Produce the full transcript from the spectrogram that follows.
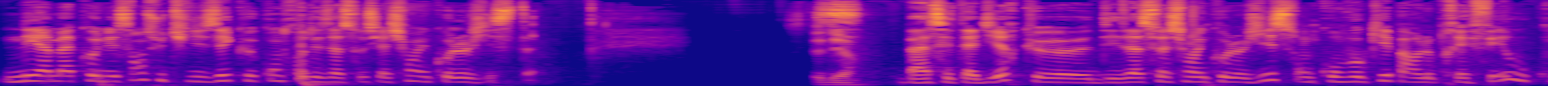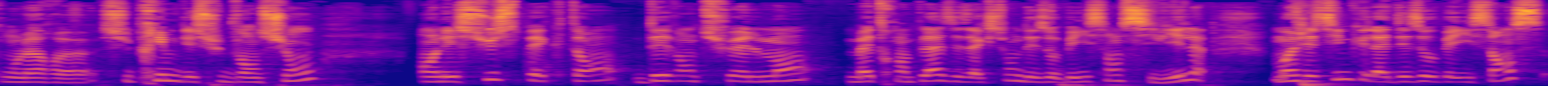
n'est à ma connaissance utilisé que contre des associations écologistes. C'est-à-dire bah, C'est-à-dire que des associations écologistes sont convoquées par le préfet ou qu'on leur euh, supprime des subventions en les suspectant d'éventuellement mettre en place des actions de désobéissance civile. Moi, j'estime que la désobéissance,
